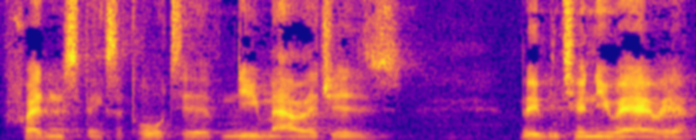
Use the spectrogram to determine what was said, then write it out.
friends being supportive, new marriages, moving to a new area.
